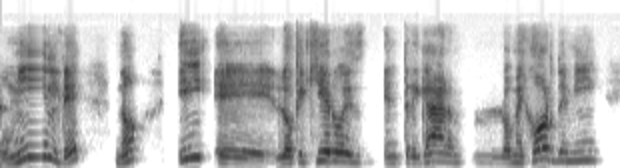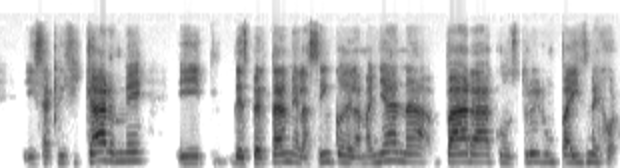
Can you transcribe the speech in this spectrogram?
humilde, ¿no? Y eh, lo que quiero es entregar lo mejor de mí y sacrificarme y despertarme a las 5 de la mañana para construir un país mejor.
